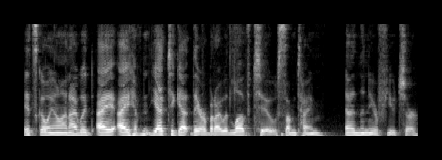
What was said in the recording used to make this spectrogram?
it's going on. I would I I have yet to get there, but I would love to sometime in the near future.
